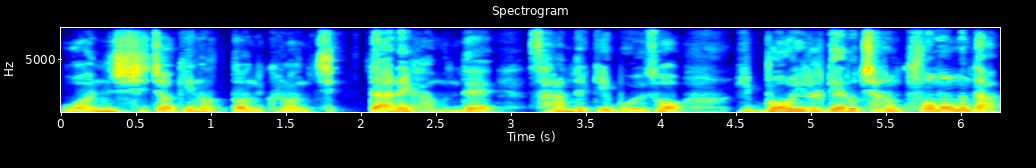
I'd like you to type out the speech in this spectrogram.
원시적인 어떤 그런 집단의 가문인데 사람들끼리 모여서 이 머리를 내놓지 않으면 구워 먹는다.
